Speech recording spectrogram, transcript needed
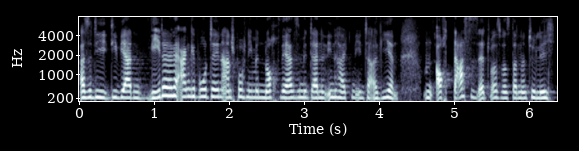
Also die, die werden weder deine Angebote in Anspruch nehmen, noch werden sie mit deinen Inhalten interagieren. Und auch das ist etwas, was dann natürlich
